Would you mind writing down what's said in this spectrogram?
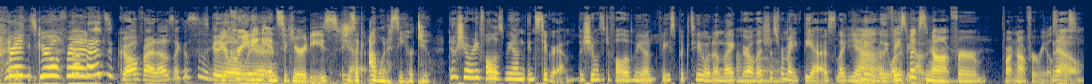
friend's My girlfriend. friend's girlfriend. I was like, this is getting a You're little creating weird. insecurities. She's Yeah. like, I want to see her too. No, she already follows me on Instagram, but she wants to follow me on Facebook too. And I'm like, girl, that's just for my oh. tias. Like, you don't really want Facebook's not for, for not for real. No,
